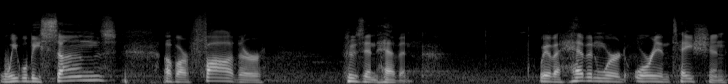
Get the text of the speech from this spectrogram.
we will be sons of our Father who's in heaven. We have a heavenward orientation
